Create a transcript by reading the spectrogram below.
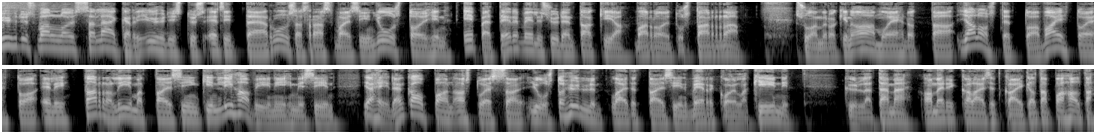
Yhdysvalloissa lääkäriyhdistys esittää runsasrasvaisiin juustoihin epäterveellisyyden takia varoitustarraa. Suomirokin aamu ehdottaa jalostettua vaihtoehtoa, eli tarra liimattaisiinkin lihaviin ihmisiin ja heidän kauppaan astuessaan juustohylly laitettaisiin verkoilla kiinni. Kyllä tämä amerikkalaiset kaikelta pahalta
